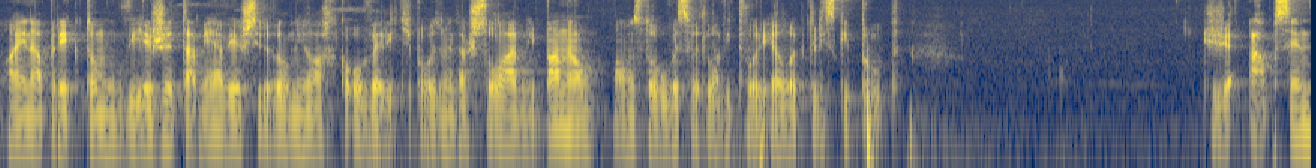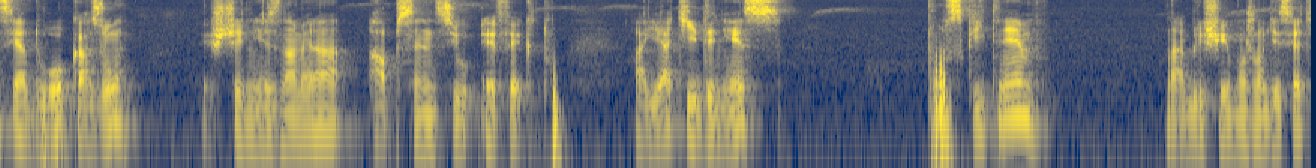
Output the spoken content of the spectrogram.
aj napriek tomu vieš, že tam je a vieš si to veľmi ľahko overiť. Povedzme, dáš solárny panel a on z toho svetla vytvorí elektrický prúd. Čiže absencia dôkazu ešte neznamená absenciu efektu. A ja ti dnes poskytnem najbližších možno 10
